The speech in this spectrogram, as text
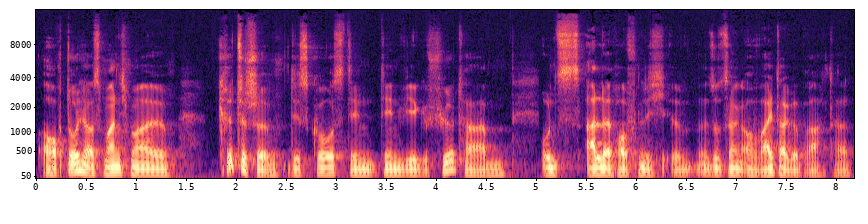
auch durchaus manchmal kritische Diskurs, den, den wir geführt haben, uns alle hoffentlich äh, sozusagen auch weitergebracht hat.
